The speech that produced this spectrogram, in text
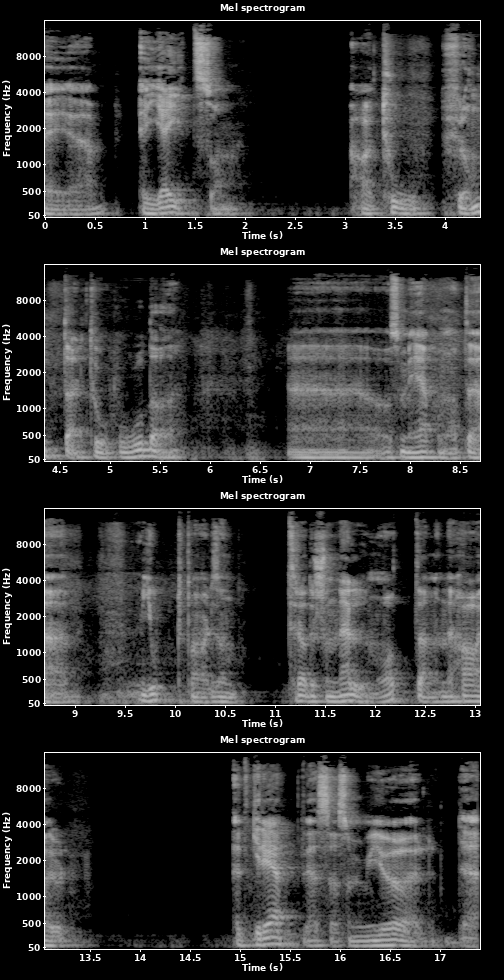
ei, eh, ei geit som har to fronter, to hoder. Eh, og som er på en måte gjort på en veldig sånn tradisjonell måte, men det har et grep ved seg som gjør det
